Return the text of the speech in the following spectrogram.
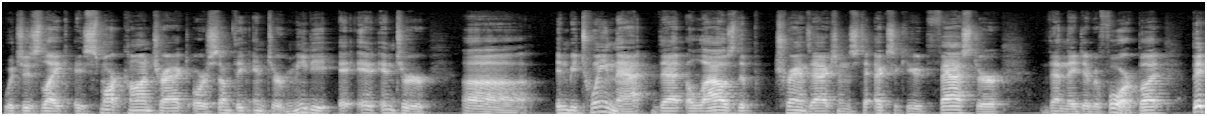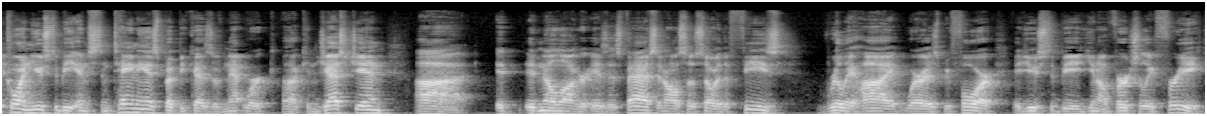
which is like a smart contract or something intermediate, inter, uh, in between that, that allows the transactions to execute faster than they did before. But Bitcoin used to be instantaneous, but because of network uh, congestion, uh, it, it no longer is as fast. And also, so are the fees really high whereas before it used to be you know virtually free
